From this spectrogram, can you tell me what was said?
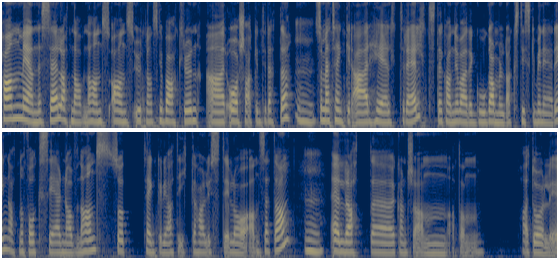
Han mener selv at navnet hans og hans utenlandske bakgrunn er årsaken til dette, Mm. som jeg tenker er helt reelt. Det kan jo være god gammeldags diskriminering, at når folk ser navnet hans, så tenker de at de ikke har lyst til å ansette han. Mm. Eller at uh, kanskje han, at han har et dårlig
